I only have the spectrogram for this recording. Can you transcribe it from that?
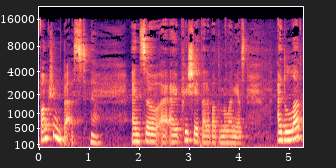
function best no. And so I, I appreciate that about the millennials. I'd love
